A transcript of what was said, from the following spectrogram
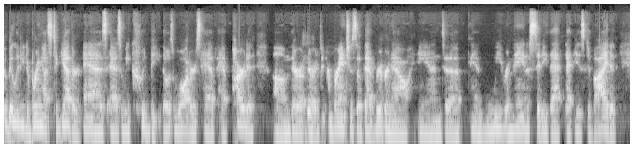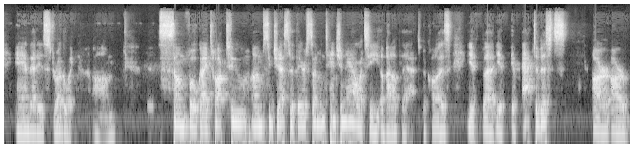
ability to bring us together as as we could be. Those waters have have parted. Um, there are there are different branches of that river now, and uh, and we remain a city that that is divided and that is struggling. Um, some folk I talk to um, suggest that there's some intentionality about that because if uh, if, if activists are are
